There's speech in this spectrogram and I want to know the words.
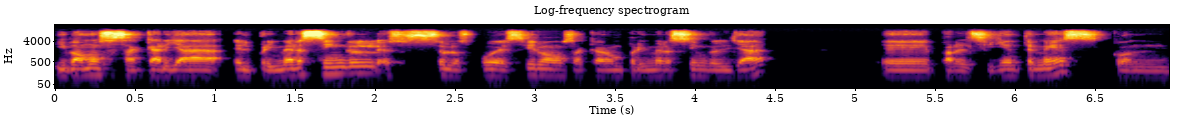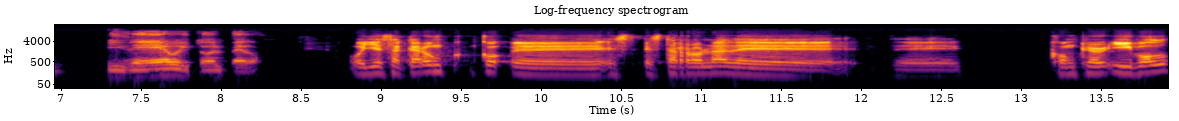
y vamos a sacar ya el primer single, eso se los puedo decir, vamos a sacar un primer single ya eh, para el siguiente mes con video y todo el pedo. Oye, sacaron eh, es- esta rola de, de Conquer Evil.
